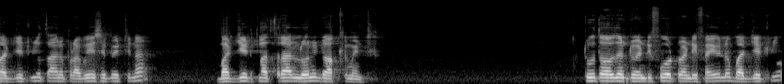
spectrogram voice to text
బడ్జెట్లో తాను ప్రవేశపెట్టిన బడ్జెట్ పత్రాల్లోని document. Two thousand twenty four twenty ఫైవ్లో బడ్జెట్లో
